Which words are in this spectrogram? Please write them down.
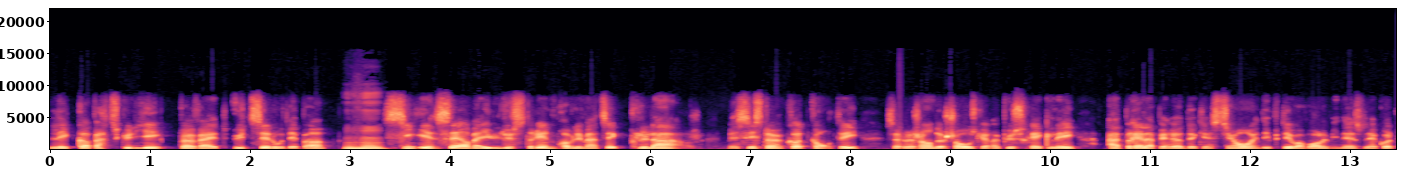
les cas particuliers peuvent être utiles au débat, Mhm. s'ils servent à illustrer une problématique plus large. Mais si c'est un cas de comté, c'est le genre de choses qui aurait pu se régler après la période de questions. Un député va voir le ministre et dit Écoute,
